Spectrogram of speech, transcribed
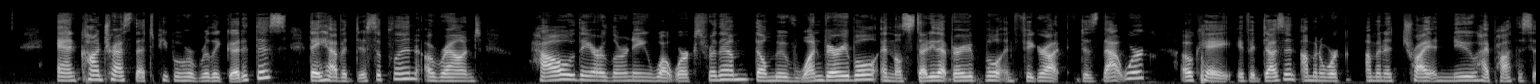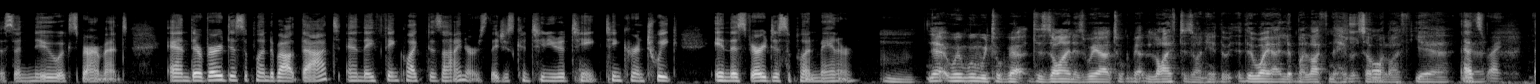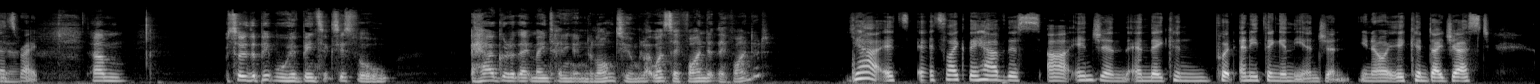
And contrast that to people who are really good at this. They have a discipline around how they are learning what works for them. They'll move one variable and they'll study that variable and figure out does that work okay, if it doesn't, I'm going to work, I'm going to try a new hypothesis, a new experiment. And they're very disciplined about that. And they think like designers. They just continue to t- tinker and tweak in this very disciplined manner. Mm. Yeah, when, when, we talk about designers, we are talking about life design here, the, the way I live my life and the habits of my life. Yeah. That's yeah, right. That's yeah. right. Um, so the people who have been successful, how good are they maintaining it in the long term? Like once they find it, they find it? Yeah it's it's like they have this uh, engine and they can put anything in the engine you know it can digest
